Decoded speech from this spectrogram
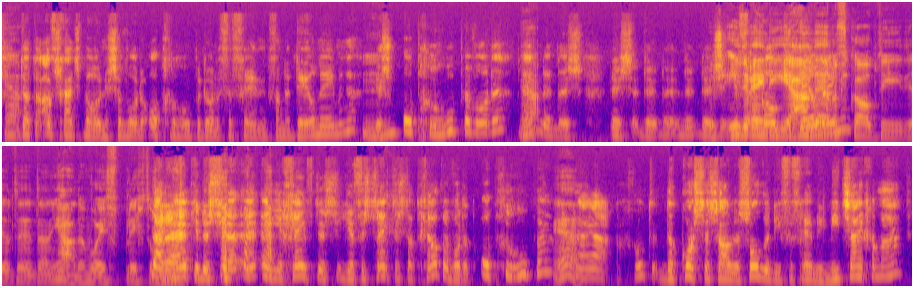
Ja. Dat de afscheidsbonussen worden opgeroepen door de vervreemding van de deelnemingen. Mhm. Dus opgeroepen worden. Ja. Hè? Dus, dus, de, de, de, dus, dus iedereen die je aandelen verkoopt, die, dat, eh, dan, ja, dan word je verplicht om... Nou, dan heb je dus, uh, en je geeft dus, je verstrekt dus dat geld, dan wordt het opgeroepen. Ja. Nou ja, goed. De kosten zouden zonder die vervreemding niet zijn gemaakt.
